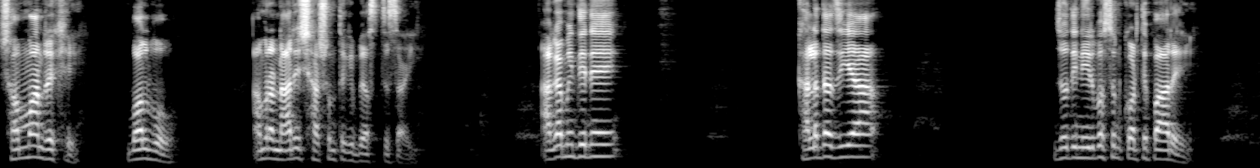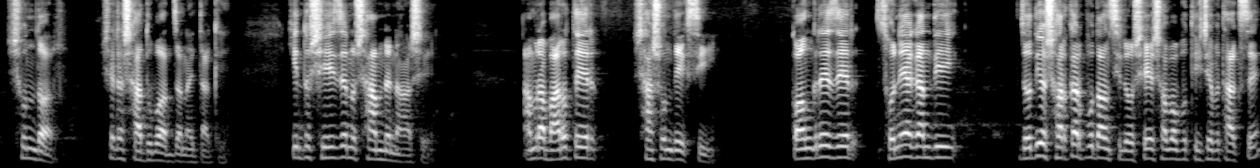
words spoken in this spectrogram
সম্মান রেখে বলব, আমরা নারীর শাসন থেকে ব্যস্ত চাই। আগামী দিনে খালেদা জিয়া যদি নির্বাচন করতে পারে, সুন্দর। সেটা সাধুবাদ জানাই তাকে। কিন্তু সে যেন সামনে না আসে। আমরা ভারতের শাসন দেখছি। কংগ্রেসের সোনিয়া গান্ধী যদিও সরকার প্রধান ছিল, সে সভাপতি হিসেবে থাকছে।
